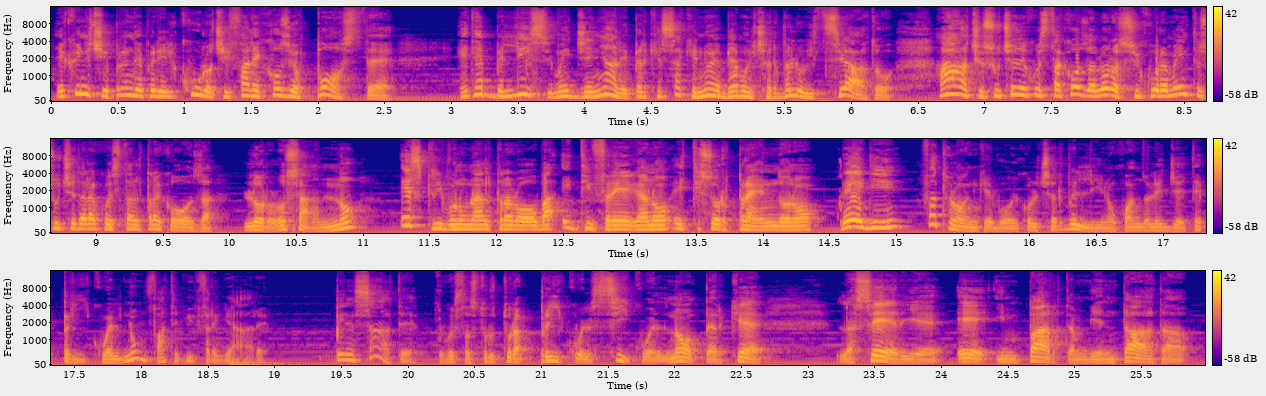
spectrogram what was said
e quindi ci prende per il culo, ci fa le cose opposte. Ed è bellissimo, è geniale perché sa che noi abbiamo il cervello viziato. Ah, ci succede questa cosa, allora sicuramente succederà quest'altra cosa. Loro lo sanno, e scrivono un'altra roba e ti fregano e ti sorprendono. Vedi? Fatelo anche voi col cervellino quando leggete prequel, non fatevi fregare. Pensate a questa struttura prequel-sequel, no? Perché la serie è in parte ambientata,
